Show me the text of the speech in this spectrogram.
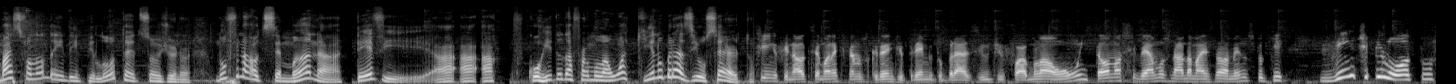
Mas falando ainda em piloto, Edson Júnior, no final de semana teve a, a, a, corrida da Fórmula 1 aqui no Brasil, certo? Sim, no final de semana tivemos o Grande Prêmio do Brasil de Fórmula 1, então nós tivemos nada mais nada menos do que 20 pilotos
